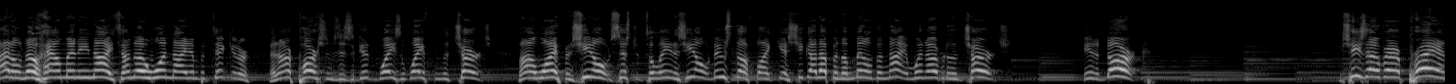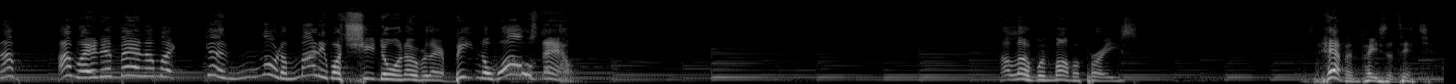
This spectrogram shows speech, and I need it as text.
I don't know how many nights. I know one night in particular, and our Parsons is a good ways away from the church. My wife and she don't, Sister Talina, she don't do stuff like this. She got up in the middle of the night and went over to the church in the dark. She's over there praying. I'm, I'm laying in bed, and I'm like, good Lord Almighty, what's she doing over there? Beating the walls down. I love when Mama prays because heaven pays attention.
